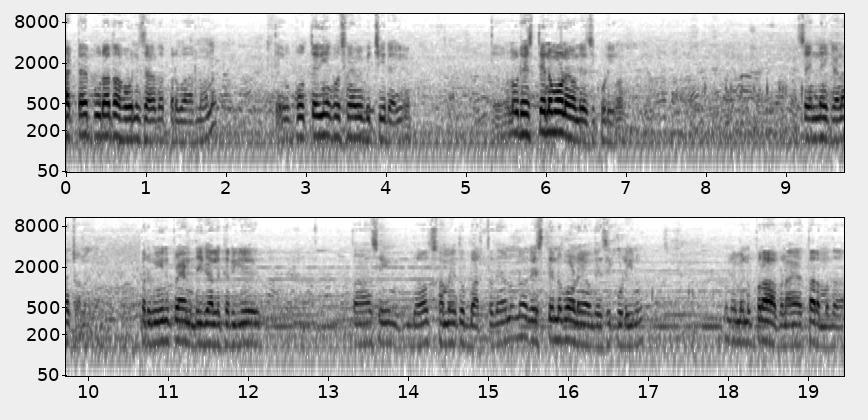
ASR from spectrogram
ਘੱਟ ਹੈ, ਪੂਰਾ ਤਾਂ ਹੋ ਨਹੀਂ ਸਕਦਾ ਪਰਿਵਾਰ ਨੂੰ, ਹਨਾ? ਤੇ ਉਹ ਪੋਤੇ ਦੀਆਂ ਖੁਸ਼ੀਆਂ ਵੀ ਵਿੱਚ ਹੀ ਰਹਿ ਗਈਆਂ। ਤੇ ਉਹਨੂੰ ਰਿਸ਼ਤੇ ਨਿਭਾਉਣੇ ਆਉਂਦੇ ਸੀ ਕੁੜੀ ਨੂੰ। ਅਸੀਂ ਇੰਨਾ ਹੀ ਕਹਿਣਾ ਚਾਹੁੰਦਾ ਪ੍ਰਵੀਨ ਭੈਣ ਦੀ ਗੱਲ ਕਰੀਏ, ਤਾਂ ਅਸੀਂ ਬਹੁਤ ਸਮੇਂ ਤੋਂ ਵਰਤਦੇ ਹਾਂ ਉਹਨੂੰ ਨਾ, ਰਿਸ਼ਤੇ ਨਿਭਾਉਣੇ ਆਉਂਦੇ ਸੀ ਕੁੜੀ ਨੂੰ। ਉਹਨੇ ਮੈਨੂੰ ਭਰਾ ਬਣਾਇਆ ਧਰਮ ਦਾ।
